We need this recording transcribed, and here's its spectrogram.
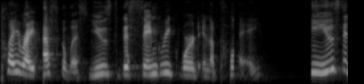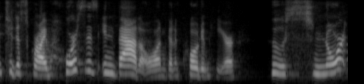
playwright Aeschylus used this same Greek word in a play, he used it to describe horses in battle, I'm going to quote him here, who snort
